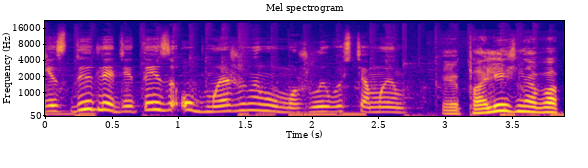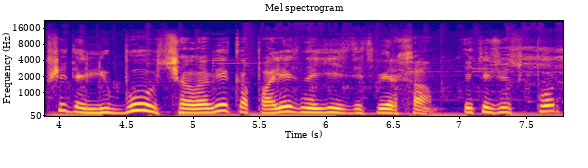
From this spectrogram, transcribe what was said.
їзди для дітей з обмеженими можливостями. Э, Полезно вообще-то любого человека полезно ездить верхам. Это же спорт.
